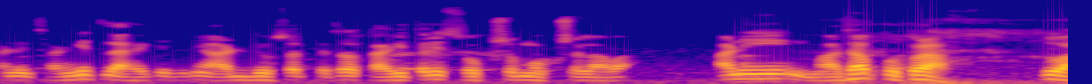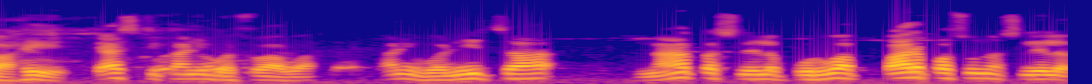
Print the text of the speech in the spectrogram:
आणि सांगितलं आहे की तुम्ही आठ दिवसात त्याचा काहीतरी सोक्ष मोक्ष लावा. आणि माझा पुतळा जो आहे त्याच ठिकाणी बसवावा. आणि वणीचा नाक असलेलं पूर्वापारपासून असलेलं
